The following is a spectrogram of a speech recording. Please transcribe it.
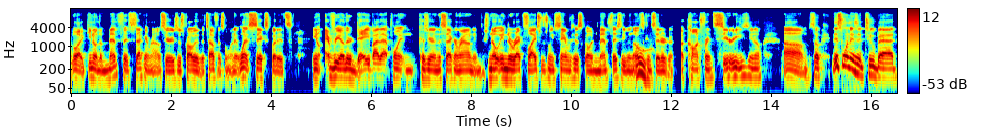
like you know the memphis second round series is probably the toughest one it went six but it's you know every other day by that point and because you're in the second round and there's no indirect flights between san francisco and memphis even though Ooh. it's considered a, a, conference series you know? Um, so this one isn't too bad.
